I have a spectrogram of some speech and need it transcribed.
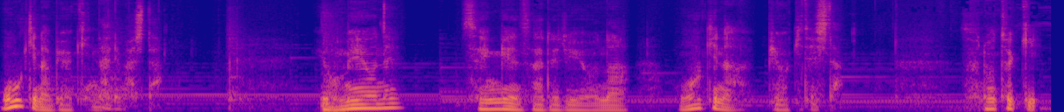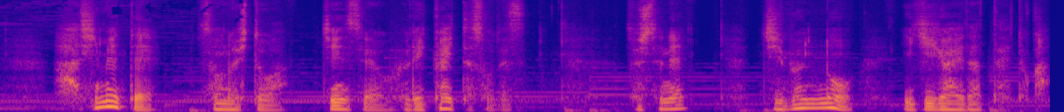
大きな病気になりました。余命をね宣言されるような大きな病気でした。その時初めてその人は人生を振り返ったそうです。そしてね自分の生きがいだったりとか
